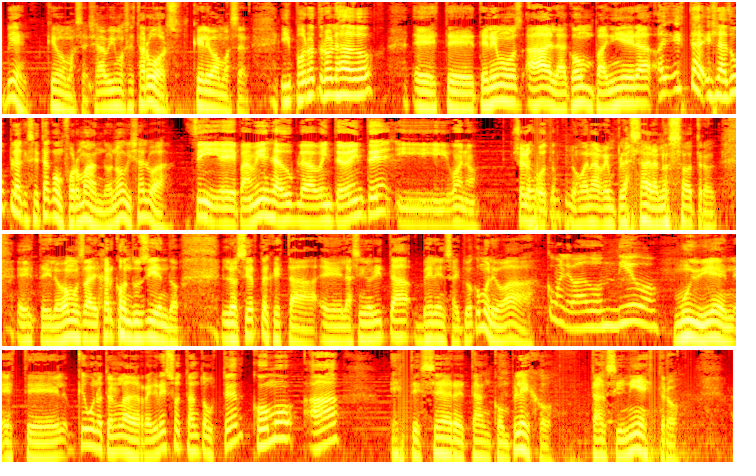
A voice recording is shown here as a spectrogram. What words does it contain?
bien, ¿qué vamos a hacer? Ya vimos Star Wars, ¿qué le vamos a hacer? Y por otro lado, este, tenemos a la compañera. Esta es la dupla que se está conformando, ¿no, Villalba? Sí, eh, para mí es la dupla 2020 y bueno, yo los voto. Nos van a reemplazar a nosotros. Este, lo vamos a dejar conduciendo. Lo cierto es que está eh, la señorita Belén Saitúa. ¿Cómo le va? ¿Cómo le va, don Diego? Muy bien. Este, qué bueno tenerla de regreso, tanto a usted como a este ser tan complejo, tan siniestro,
